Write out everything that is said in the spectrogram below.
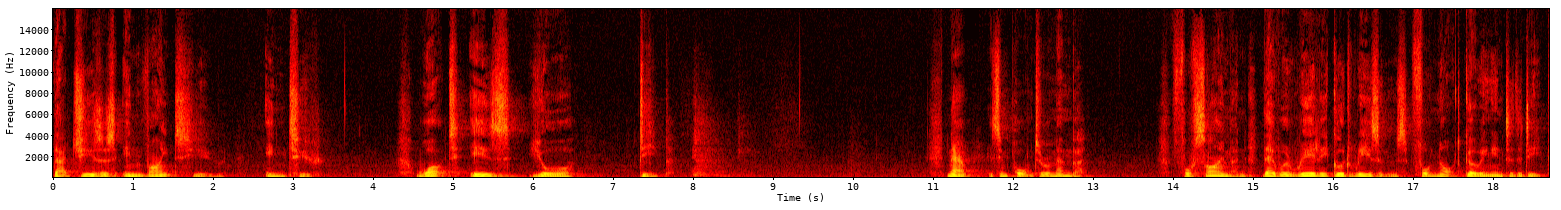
that Jesus invites you into? What is your deep. Now, it's important to remember for Simon, there were really good reasons for not going into the deep.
